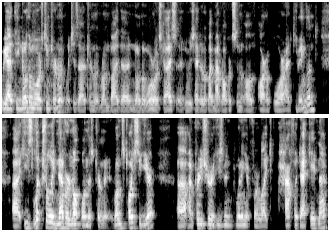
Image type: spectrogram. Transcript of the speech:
we had the Northern Wars Team Tournament, which is a tournament run by the Northern Warlords guys, uh, who is headed up by Matt Robertson of Art of War and Team England. Uh, he's literally never not won this tournament. It runs twice a year. Uh, I'm pretty sure he's been winning it for like half a decade now.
